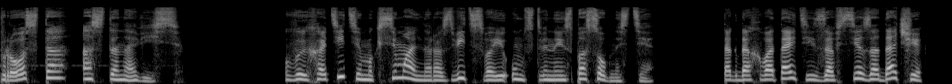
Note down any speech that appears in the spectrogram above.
Просто остановись. Вы хотите максимально развить свои умственные способности? Тогда хватайтесь за все задачи,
